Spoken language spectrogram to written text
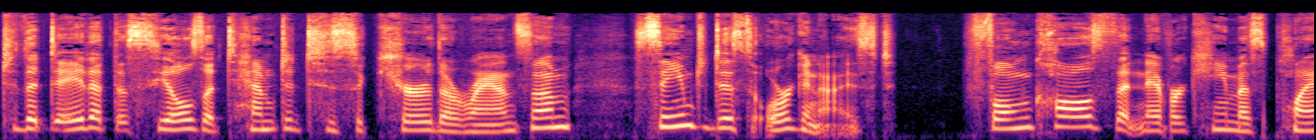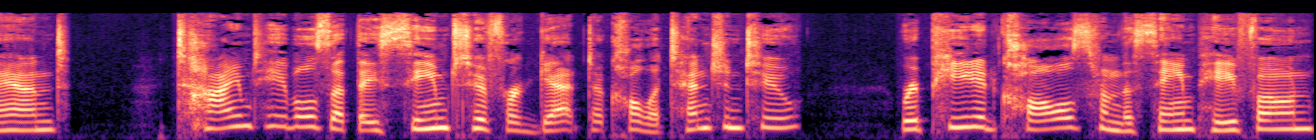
to the day that the Seales attempted to secure the ransom seemed disorganized. Phone calls that never came as planned, timetables that they seemed to forget to call attention to, repeated calls from the same payphone,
